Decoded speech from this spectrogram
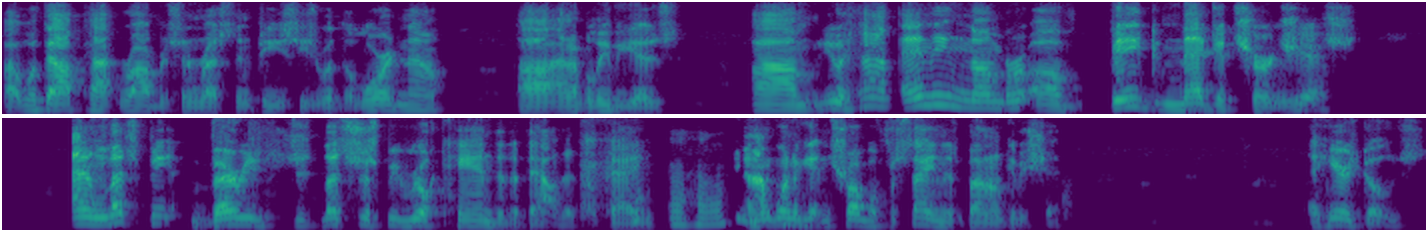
Uh, without Pat Robertson, rest in peace. He's with the Lord now, uh, and I believe he is. Um, you have any number of big mega churches. Yeah. And let's be very, let's just be real candid about it, okay? hmm and I'm going to get in trouble for saying this, but I don't give a shit. And here it goes.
